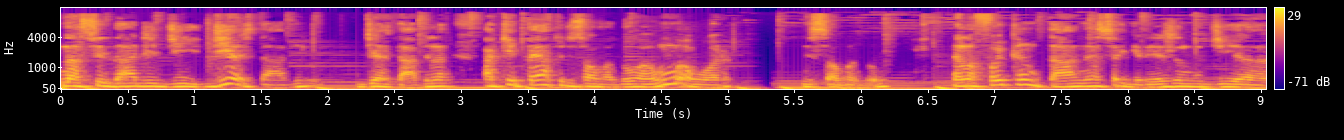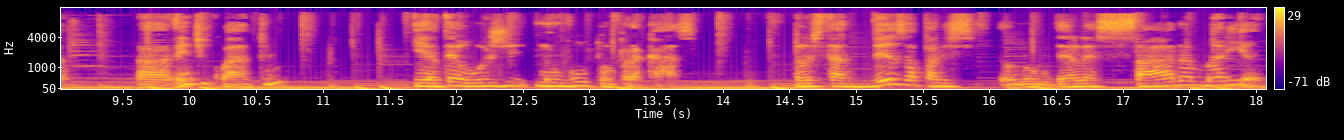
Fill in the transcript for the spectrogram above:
na cidade de Dias Dávila, Dias Dávila, aqui perto de Salvador, a uma hora de Salvador. Ela foi cantar nessa igreja no dia ah, 24 e até hoje não voltou para casa. Ela está desaparecida. O nome dela é Sara Mariana.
